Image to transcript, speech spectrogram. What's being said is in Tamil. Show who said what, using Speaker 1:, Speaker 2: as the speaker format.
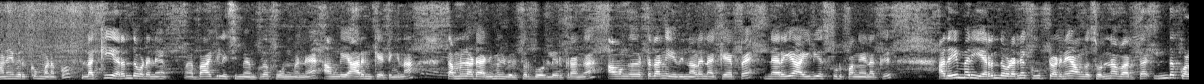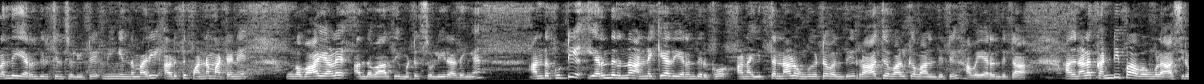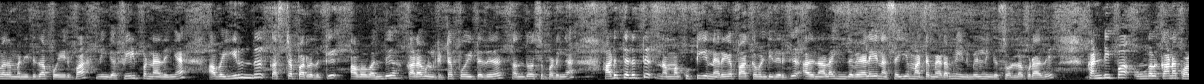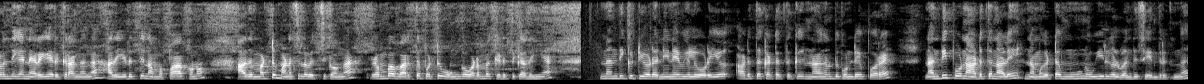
Speaker 1: அனைவருக்கும் வணக்கம். லக்கி இறந்த உடனே பாகியலட்சுமி பாக்யலட்சுமி மேம்க்கு தான் ஃபோன் பண்ணேன். அவங்க யாருன்னு கேட்டிங்கன்னா தமிழ்நாடு அனிமல் வெல்ஃபேர் போர்டில் இருக்கிறாங்க. அவங்ககிட்ட தாங்க எதுனாலும் நான் கேட்பேன். நிறைய ஐடியாஸ் கொடுப்பாங்க எனக்கு. அதே மாதிரி இறந்த உடனே கூப்பிட்ட உடனே அவங்க சொன்ன வார்த்தை இந்த குழந்தை இறந்துருச்சுன்னு சொல்லிட்டு நீங்கள் இந்த மாதிரி அடுத்து பண்ண மாட்டேன்னு உங்கள் வாயால் அந்த வார்த்தையை மட்டும் சொல்லிடாதீங்க அந்த குட்டி இறந்துருந்தா அன்னைக்கே அது இறந்துருக்கும். ஆனால் இத்தனை நாள் உங்ககிட்ட வந்து ராஜ வாழ்க்கை வாழ்ந்துட்டு அவள் இறந்துட்டா. அதனால் கண்டிப்பாக அவள் உங்களை ஆசீர்வாதம் பண்ணிட்டு தான் போயிருப்பா. நீங்கள் ஃபீல் பண்ணாதீங்க. அவள் இருந்து கஷ்டப்படுறதுக்கு அவள் வந்து கடவுள்கிட்ட போயிட்டது சந்தோஷப்படுங்க. அடுத்தடுத்து நம்ம குட்டியை நிறைய பார்க்க வேண்டியது இருக்குது அதனால் இந்த வேலையை நான் செய்ய மாட்டேன் மேடம்னு இனிமேல் நீங்கள் சொல்லக்கூடாது. கண்டிப்பாக உங்களுக்கான குழந்தைங்க நிறைய இருக்கிறாங்கங்க. அதை எடுத்து நம்ம பார்க்கணும். அதை மட்டும் மனசில் வச்சுக்கோங்க. ரொம்ப வருத்தப்பட்டு உங்கள் உடம்ப கெடுத்துக்காதீங்க. நந்திக்குட்டியோட நினைவுகளோடைய அடுத்த கட்டத்துக்கு நகர்ந்து கொண்டே போகிறேன் நந்தி போன அடுத்த நாளே நம்மக்கிட்ட மூணு உயிர்கள் வந்து சேர்ந்துருக்குங்க.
